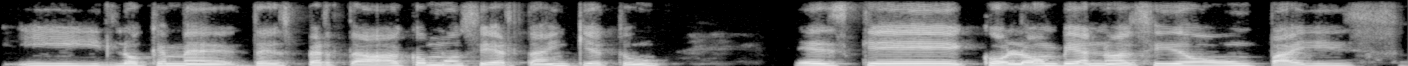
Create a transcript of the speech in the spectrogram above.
y lo que me despertaba como cierta inquietud es que Colombia no ha sido un país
